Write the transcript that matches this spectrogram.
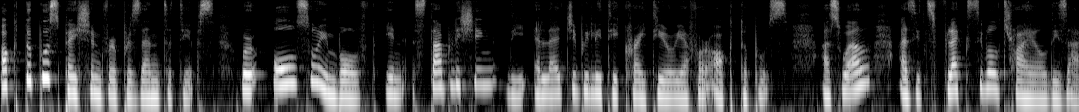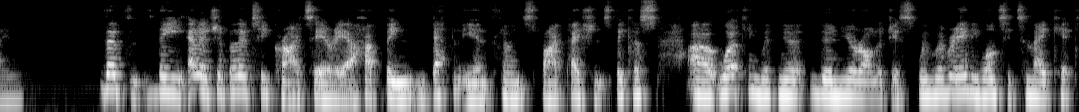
Octopus patient representatives were also involved in establishing the eligibility criteria for Octopus, as well as its flexible trial design. The, the eligibility criteria have been definitely influenced by patients because uh, working with ne- the neurologists, we really wanted to make it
